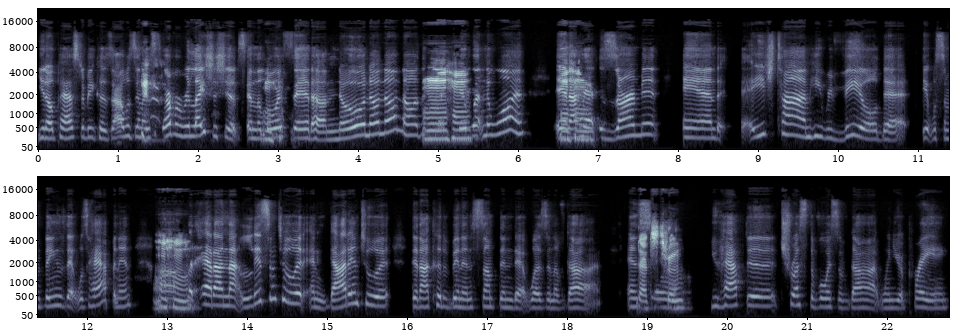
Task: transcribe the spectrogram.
You know, Pastor, because I was in several relationships, and the mm-hmm. Lord said, uh, "No, no, no, no, it mm-hmm. wasn't the one." And I had mm-hmm. discernment, and each time He revealed that it was some things that was happening. Um, but had I not listened to it and got into it, then I could have been in something that wasn't of God. And that's so, true you have to trust the voice of God when you're praying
